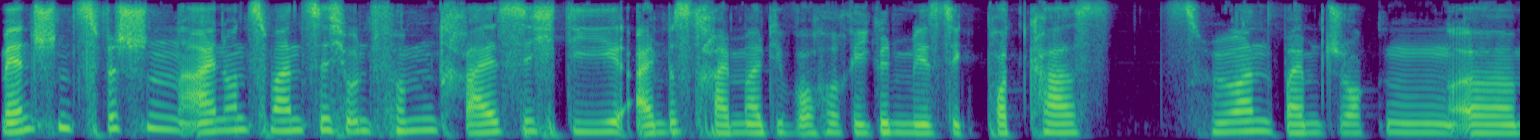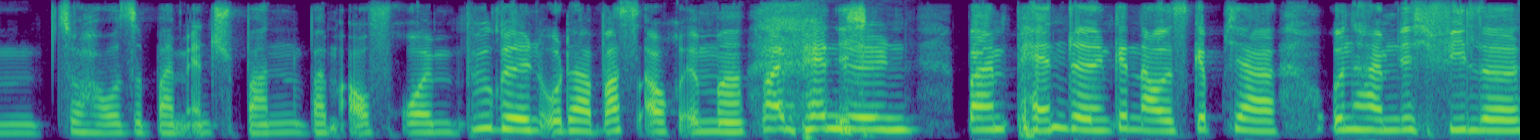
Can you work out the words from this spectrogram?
Menschen zwischen 21 und 35, die ein bis dreimal die Woche regelmäßig Podcasts hören beim Joggen, ähm, zu Hause beim Entspannen, beim Aufräumen, Bügeln oder was auch immer. Beim Pendeln. Ich, beim Pendeln, genau. Es gibt ja unheimlich viele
